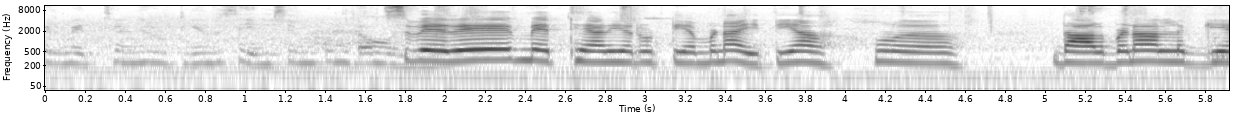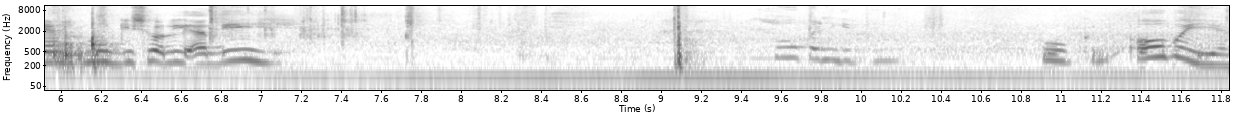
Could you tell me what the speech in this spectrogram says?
ਫਿਰ ਮੇਥਿਆਂ ਦੀ ਰੋਟੀਆਂ ਦਾ ਸੇਮ ਸੇਮ ਘੁੰਟਾ ਹੋ ਸਵੇਰੇ ਮੇਥੇ ਵਾਲੀਆਂ ਰੋਟੀਆਂ ਬਣਾਈ ਤੀਆਂ। ਹੁਣ ਦਾਲ ਬਣਾਉਣ ਲੱਗੇ ਆ ਮੂੰਗੀ ਛੋਲਿਆਂ ਦੀ। ਭੂਕਣ ਕਿੱਥੇ? ਭੁੱਖ ਉਹ ਪਈ ਆ।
